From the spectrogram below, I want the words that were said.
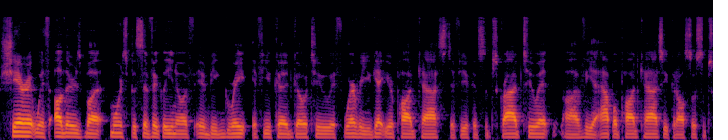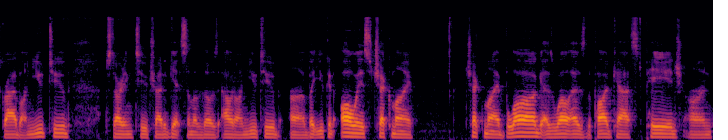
share it with others, but more specifically, you know, if it would be great if you could go to if wherever you get your podcast, if you could subscribe to it uh, via Apple Podcasts. You could also subscribe on YouTube I'm starting to try to get some of those out on YouTube. Uh, but you can always check my check my blog as well as the podcast page on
